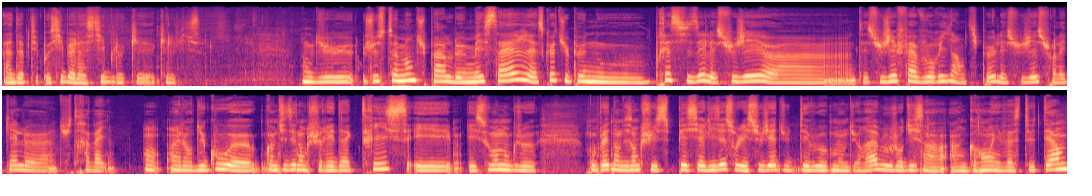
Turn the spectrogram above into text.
adaptée possible à la cible qu'elle vise. Donc justement, tu parles de messages. Est-ce que tu peux nous préciser les sujets, euh, tes sujets favoris un petit peu, les sujets sur lesquels euh, tu travailles? Alors du coup, euh, comme tu disais, donc je suis rédactrice et, souvent donc je complète en disant que je suis spécialisée sur les sujets du développement durable. Aujourd'hui, c'est un, grand et vaste terme.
